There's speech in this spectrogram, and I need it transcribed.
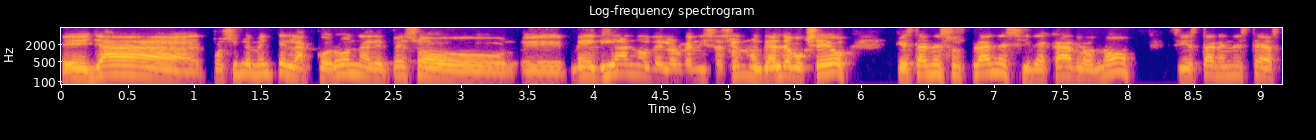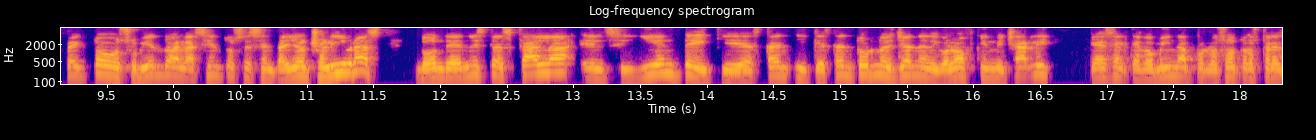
eh, ya posiblemente la corona de peso eh, mediano de la Organización Mundial de Boxeo, que está en esos planes y dejarlo, ¿no? Si están en este aspecto subiendo a las 168 libras, donde en esta escala el siguiente y que está, y que está en turno es Janet Golovkin, mi Charlie, que es el que domina por los otros tres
